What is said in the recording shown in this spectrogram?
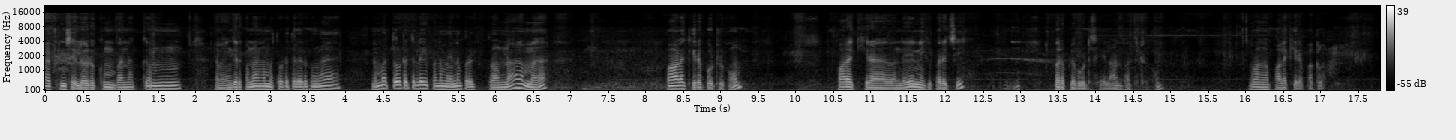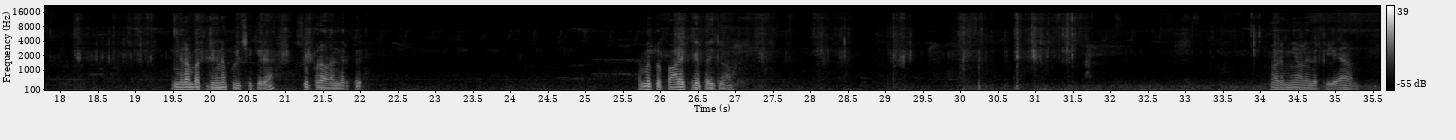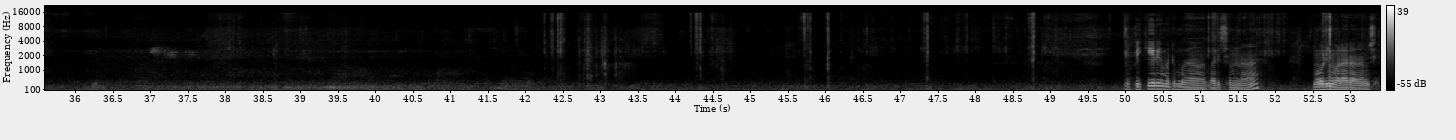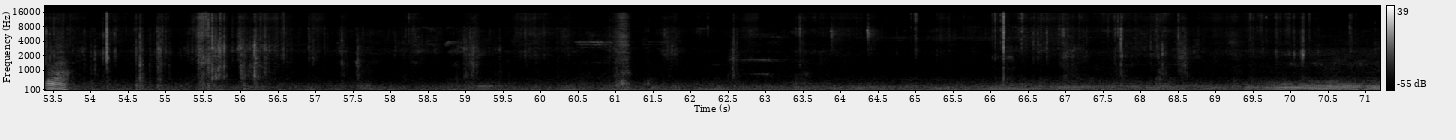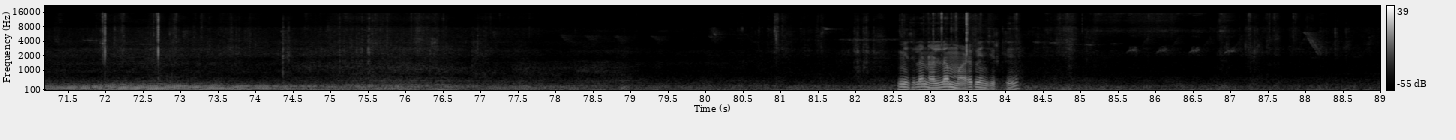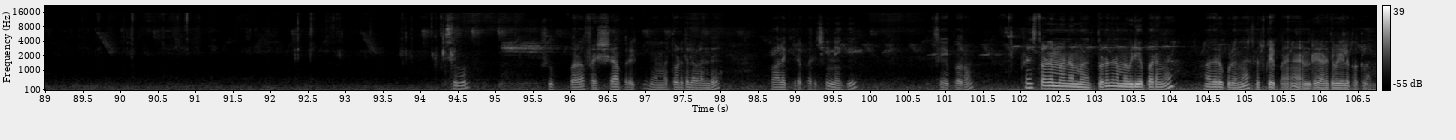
Hi friends எல்லோருக்கும் வணக்கம். நம்ம எங்கே இருக்கோம்னா நம்ம தோட்டத்தில் இருக்கோங்க. நம்ம தோட்டத்தில் இப்போ நம்ம என்ன பறிக்க போகிறோம்னா நம்ம பாலக்கீரை போட்டிருக்கோம். பாலக்கீரை வந்து இன்றைக்கி பறித்து பருப்பில் போட்டு செய்யலான்னு பார்த்துட்ருக்கோம். வாங்க பாலக்கீரை பார்க்கலாம். இதெல்லாம் பார்த்துட்டிங்கன்னா புளிச்சக்கீரை சூப்பராக வளர்ந்துருக்கு. நம்ம இப்போ பாலக்கீரை பறிக்கலாம். அருமையாக வளர்ந்துருக்கு இல்லையா? இப்படி கீரையை மட்டும் ப- மோடியும் வளர ஆரம்பிச்சிருங்க இதெல்லாம் நல்லா மழை பெஞ்சிருக்கு. ஸோ சூப்பராக ஃப்ரெஷ்ஷாக பறி நம்ம தோட்டத்தில் வளர்ந்து வாழைக்கீரை பறித்து இன்றைக்கி செய்ய போகிறோம் ஃப்ரெண்ட்ஸ் தொடர்ந்து நம்ம நம்ம தொடர்ந்து நம்ம வீடியோ பாருங்கள் ஆதரவு கொடுங்க. சப்ஸ்கிரைப் பண்ணுங்கள் நன்றி. அடுத்த வீடியோவில் பார்க்கலாம்.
